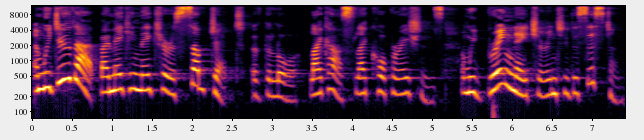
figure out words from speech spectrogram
And we do that by making nature a subject of the law, like us, like corporations, and we bring nature into the system.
